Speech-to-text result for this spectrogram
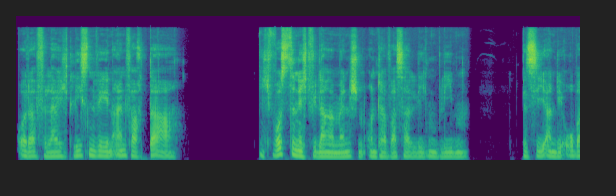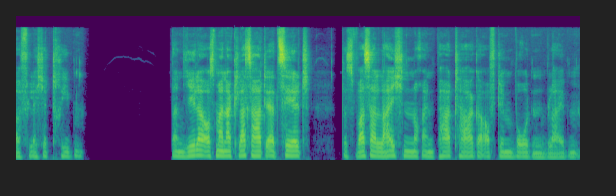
Oder vielleicht ließen wir ihn einfach da. Ich wusste nicht, wie lange Menschen unter Wasser liegen blieben, bis sie an die Oberfläche trieben. Daniela aus meiner Klasse hatte erzählt, dass Wasserleichen noch ein paar Tage auf dem Boden bleiben.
